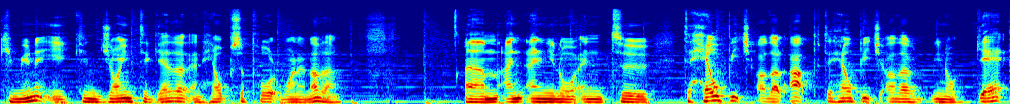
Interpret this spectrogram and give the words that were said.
community can join together and help support one another. Um, and, and you know, and to to help each other up, to help each other, you know, get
